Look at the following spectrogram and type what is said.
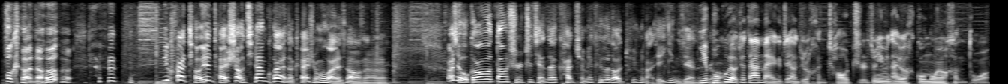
不可能，一块调音台上千块呢，开什么玩笑呢？而且我刚刚当时之前在看全民 K 歌到底推出哪些硬件的，也不贵。我觉得大家买一个这样就是很超值，就因为它有功能有很多，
